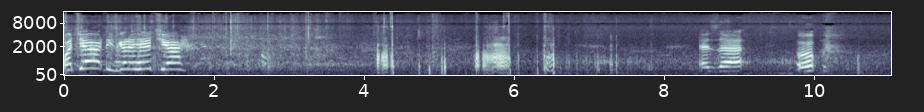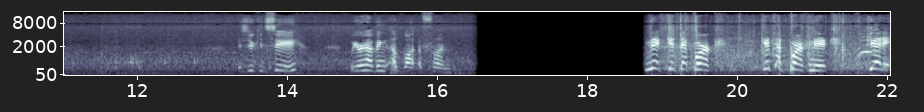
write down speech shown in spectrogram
Watch out, he's gonna hit ya. as uh, oh, as you can see, we are having a lot of fun. Nick, get that bark! Get that bark, Nick! Get it!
